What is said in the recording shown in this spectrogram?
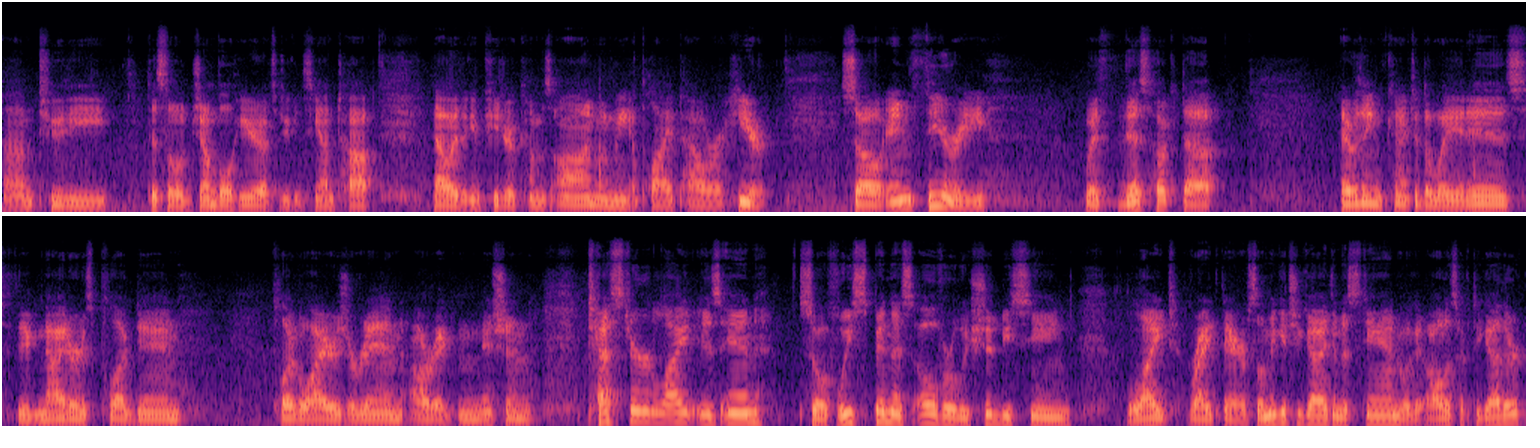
um, to the this little jumble here. That's what you can see on top. That way the computer comes on when we apply power here. So in theory, with this hooked up, everything connected the way it is, the igniter is plugged in, plug wires are in, our ignition tester light is in. So if we spin this over, we should be seeing light right there. So let me get you guys in the stand, we'll get all this hooked together,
